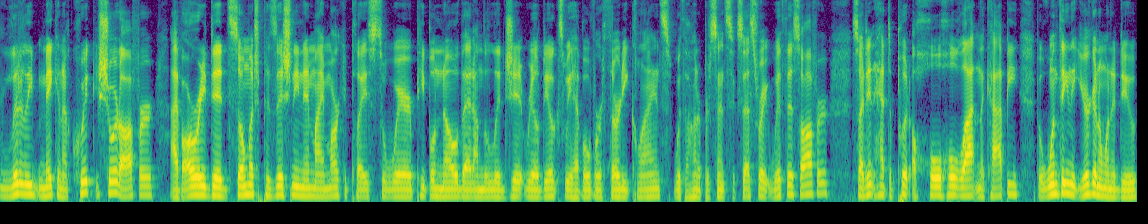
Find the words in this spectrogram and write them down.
literally making a quick short offer. I've already did so much positioning in my marketplace to where people know that I'm the legit real deal because we have over 30 clients with 100% success rate with this offer. So I didn't have to put a whole whole lot in the copy. But one thing that you're going to want to do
